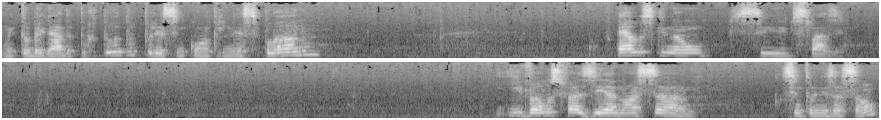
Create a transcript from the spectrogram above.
muito obrigada por tudo, por esse encontro nesse plano. Elos que não se desfazem. E vamos fazer a nossa sintonização.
